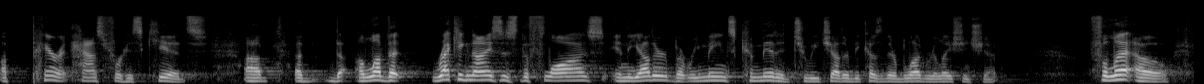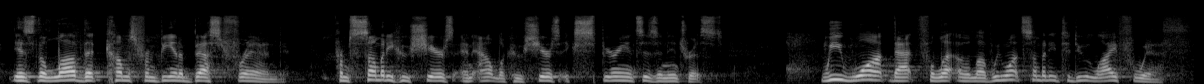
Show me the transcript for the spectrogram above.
a parent has for his kids. Uh, a, the, a love that recognizes the flaws in the other, but remains committed to each other because of their blood relationship. Phileo is the love that comes from being a best friend, from somebody who shares an outlook, who shares experiences and interests. We want that phileo love. We want somebody to do life with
